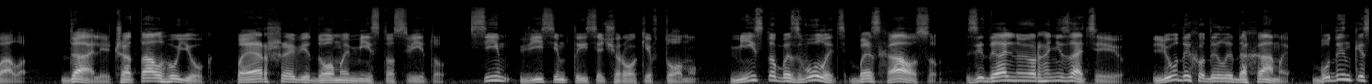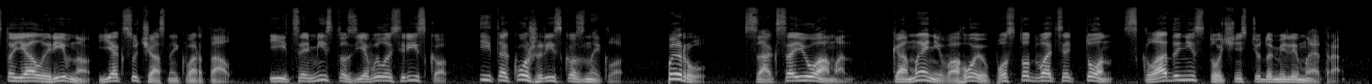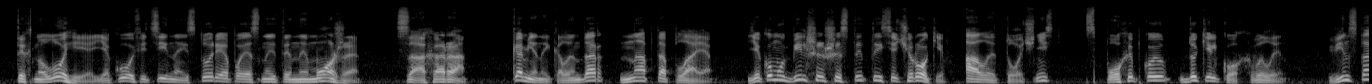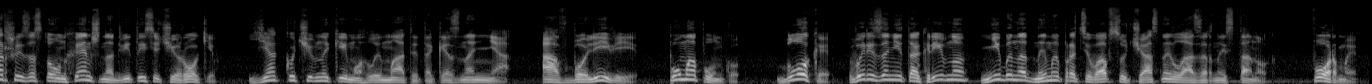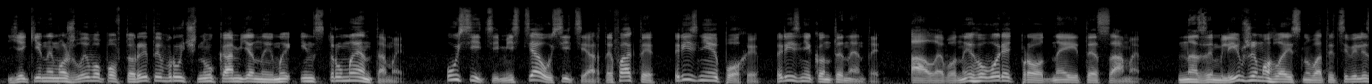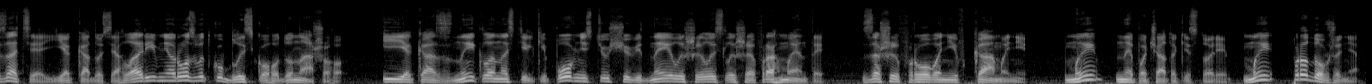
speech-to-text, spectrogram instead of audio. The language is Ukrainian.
впало. Далі Чатал-Гуюк – перше відоме місто світу 7-8 тисяч років тому. Місто без вулиць, без хаосу, з ідеальною організацією. Люди ходили дахами, будинки стояли рівно, як сучасний квартал. І це місто з'явилось різко, і також різко зникло. Перу, Сакса-Юаман, камені вагою по 120 тонн, складені з точністю до міліметра. Технологія, яку офіційна історія пояснити не може. Сахара, кам'яний календар Наптаплая, якому більше 6 тисяч років, але точність з похибкою до кількох хвилин. Він старший за Стоунхендж на 2000 років. Як кочівники могли мати таке знання? А в Болівії Пумапунку. Блоки вирізані так рівно, ніби над ними працював сучасний лазерний станок. Форми, які неможливо повторити вручну кам'яними інструментами. Усі ці місця, усі ці артефакти різні епохи, різні континенти, але вони говорять про одне і те саме. На землі вже могла існувати цивілізація, яка досягла рівня розвитку близького до нашого, і яка зникла настільки повністю, що від неї лишились лише фрагменти, зашифровані в камені. Ми не початок історії, ми продовження.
